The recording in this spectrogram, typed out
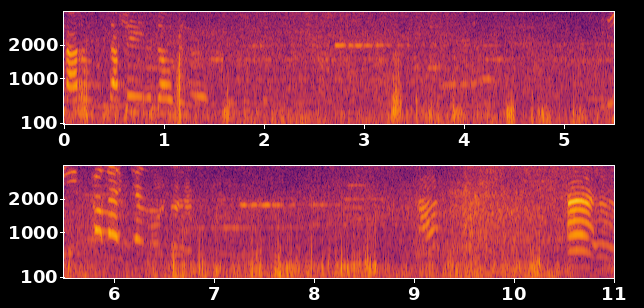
তার চাপে এটাও ভেঙে যাচ্ছে। হ্যাঁ হ্যাঁ।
